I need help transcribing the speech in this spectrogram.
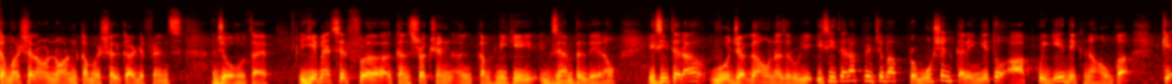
कमर्शल और नॉन कमर्शल का डिफरेंस जो होता है। ये मैं सिर्फ़ कंस्ट्रक्शन कंपनी की एग्जांपल दे रहा हूँ। इसी तरह वो जगह होना ज़रूरी है। इसी तरह फिर जब आप प्रमोशन करेंगे तो आपको ये देखना होगा कि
